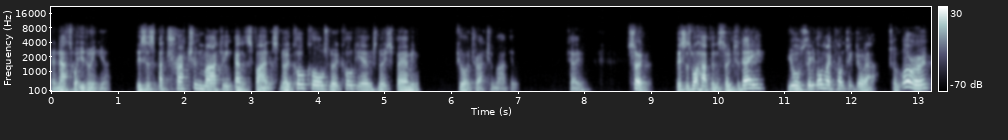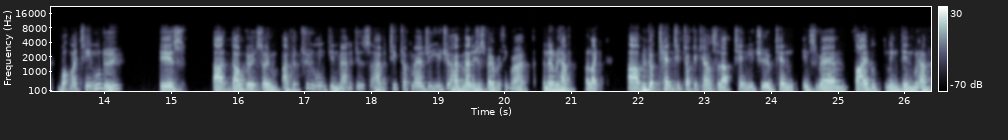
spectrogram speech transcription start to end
And that's what you're doing here. This is attraction marketing at its finest. No cold calls, no cold DMs, no spamming, pure attraction marketing. Okay. So this is what happens. So today you'll see all my content go out. Tomorrow, what my team will do is uh, they'll go. So I've got two LinkedIn managers. I have a TikTok manager, YouTube. I have managers for everything, right? And then we have like uh, we've got ten TikTok accounts set up, ten YouTube, ten Instagram, five LinkedIn. We have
